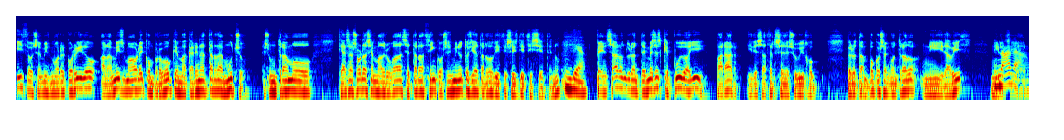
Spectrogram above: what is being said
hizo ese mismo recorrido a la misma hora y comprobó que Macarena tarda mucho. Es un tramo que a esas horas en madrugada se tarda 5 o 6 minutos y ya tardó 16, 17, ¿no? Pensaron durante meses que pudo allí parar y deshacerse de su hijo, pero tampoco se ha encontrado ni David Nada.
